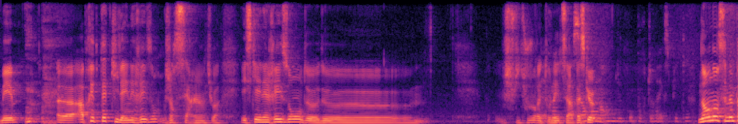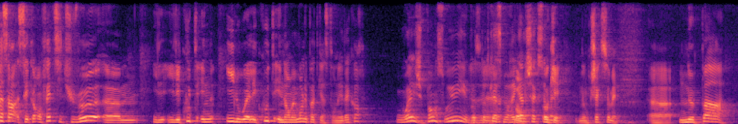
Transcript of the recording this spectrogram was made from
Mais euh, après, peut-être qu'il a une raison, j'en sais rien, tu vois. Est-ce qu'il y a une raison de. de- Je suis toujours étonné de ça. Parce un que. roman, du coup, pour te réexpliquer. Non, non, c'est même pas ça. C'est qu'en fait, si tu veux, euh, il, il écoute, il ou elle écoute énormément les podcasts. On est d'accord? Ouais, je pense. Oui, oui. Votre podcast me régale chaque semaine. Ok, donc chaque semaine. Euh, ne pas.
